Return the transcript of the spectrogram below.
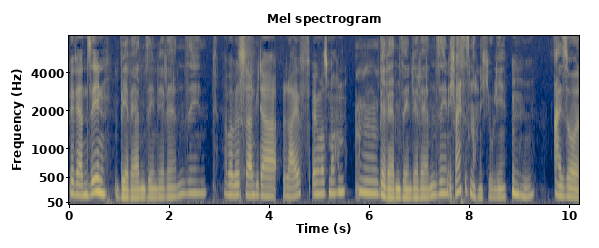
Wir werden sehen. Wir werden sehen, wir werden sehen. Aber willst du dann wieder live irgendwas machen? Mm, Wir werden sehen, wir werden sehen. Ich weiß es noch nicht, Juli. Mhm. Also,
